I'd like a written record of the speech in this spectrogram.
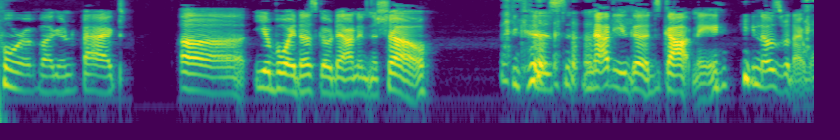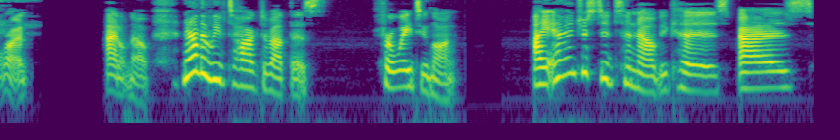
for a fucking fact, uh, your boy does go down in the show because Matthew Goode's got me. He knows what I want. I don't know. Now that we've talked about this for way too long, I am interested to know because, as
